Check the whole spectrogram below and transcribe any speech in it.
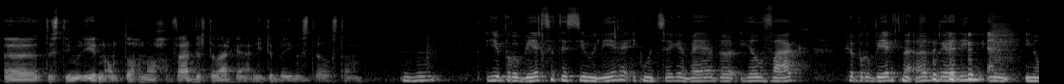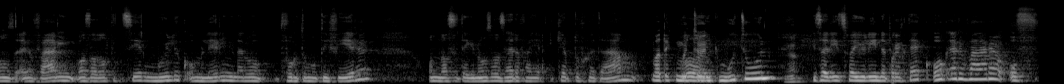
eh, te stimuleren om toch nog verder te werken en niet te blijven stilstaan. Je probeert ze te stimuleren. Ik moet zeggen, wij hebben heel vaak geprobeerd met uitbreiding. en in onze ervaring was dat altijd zeer moeilijk om leerlingen daarvoor te motiveren. Omdat ze tegen ons al zeiden van, ja, ik heb toch gedaan Wat ik moet wat doen. ik moet doen. Ja. Is dat iets wat jullie in de praktijk ook ervaren? Of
